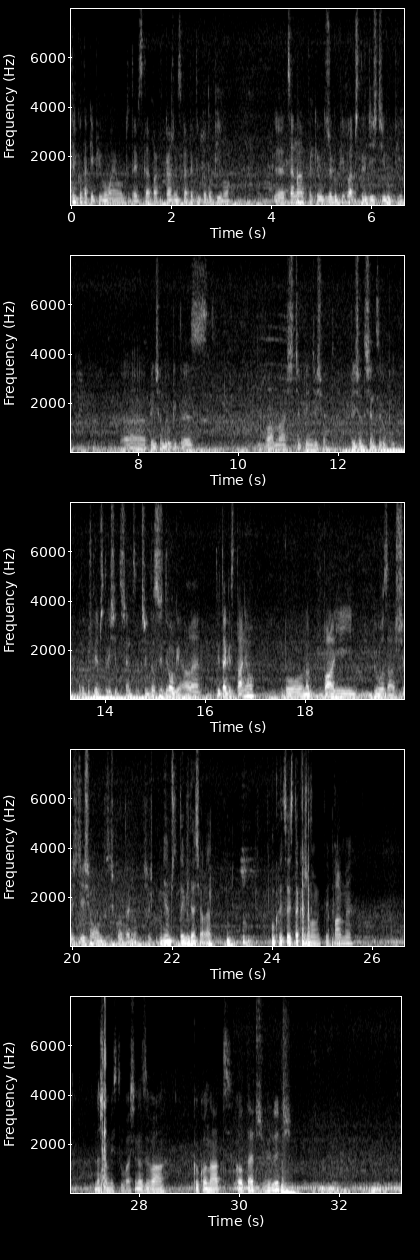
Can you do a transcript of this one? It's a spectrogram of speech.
Tylko takie piwo mają tutaj w sklepach. W każdym sklepie tylko to piwo. E, Cena takiego dużego piwa 40 rupii. E, 50 rupii to jest 12,50. 50 tysięcy rupii, a to kosztuje 40 tysięcy, czyli dosyć drogie, ale to i tak jest tanio, bo na Bali było za 60, coś koło tego. Nie wiem czy tutaj widać, ale okolica jest taka, że mamy tutaj palmy. Nasza miejscowa się nazywa Coconut Cottage Village.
